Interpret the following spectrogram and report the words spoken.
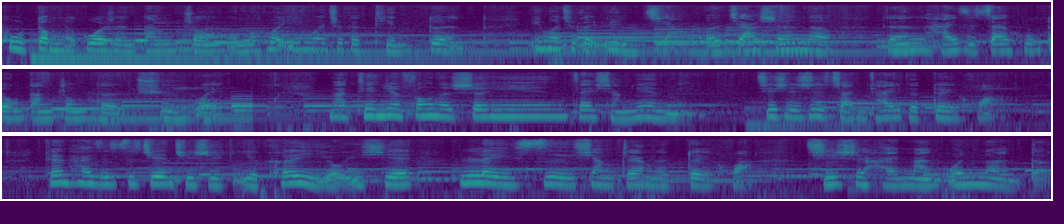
互动的过程当中，我们会因为这个停顿，因为这个韵脚而加深了跟孩子在互动当中的趣味。那听见风的声音，在想念你，其实是展开一个对话，跟孩子之间其实也可以有一些类似像这样的对话，其实还蛮温暖的。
